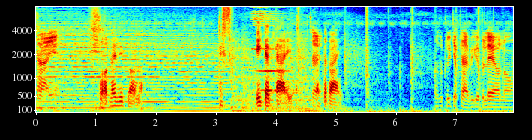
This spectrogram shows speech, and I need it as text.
ใช่บอกได้หรือเปล่าล่ะเด็กจับจ่ายอะใช่ อันตราย มันถูกจับจ่ายไปเกินไปแล้วน้อง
